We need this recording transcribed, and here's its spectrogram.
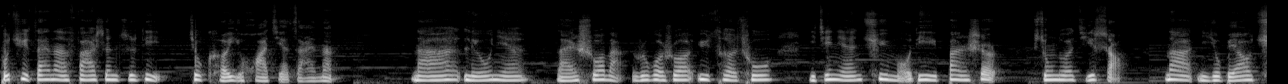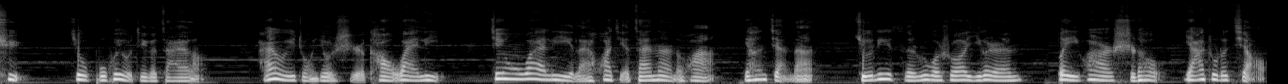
不去灾难发生之地，就可以化解灾难。拿流年来说吧，如果说预测出你今年去某地办事儿凶多吉少，那你就不要去，就不会有这个灾了。还有一种就是靠外力，借用外力来化解灾难的话，也很简单。举个例子，如果说一个人被一块石头压住了脚，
